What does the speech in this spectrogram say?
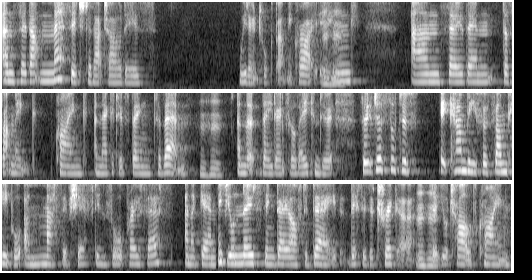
and so that message to that child is, "We don't talk about me crying," Mhm. and so then does that make crying a negative thing to them, Mm-hmm. and that they don't feel they can do it? So it just sort of it can be for some people a massive shift in thought process. And again, if you're noticing day after day that this is a trigger, Mhm. that your child's crying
